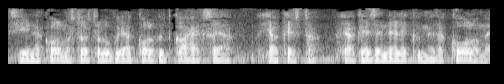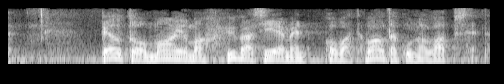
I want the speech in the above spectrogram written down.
Siinä 13. luku ja 38 ja jakeesta, jakeeseen 43. Pelto on maailma, hyvä siemen ovat valtakunnan lapset,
